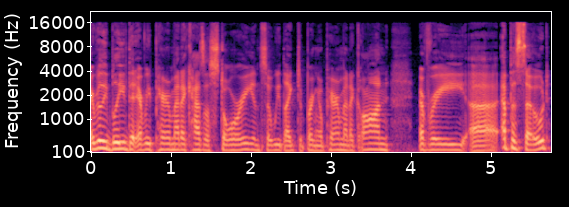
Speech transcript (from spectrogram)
I really believe that every paramedic has a story, and so we'd like to bring a paramedic on every uh, episode.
